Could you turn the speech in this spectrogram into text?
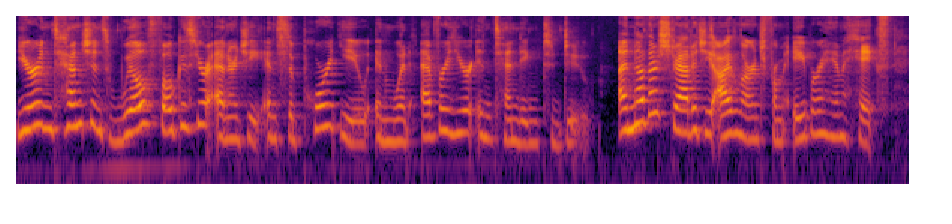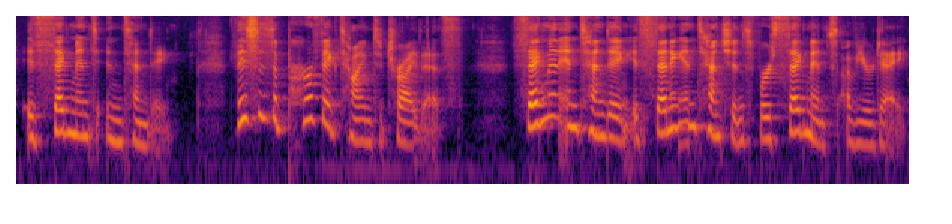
Your intentions will focus your energy and support you in whatever you're intending to do. Another strategy I learned from Abraham Hicks is segment intending. This is a perfect time to try this. Segment intending is setting intentions for segments of your day.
